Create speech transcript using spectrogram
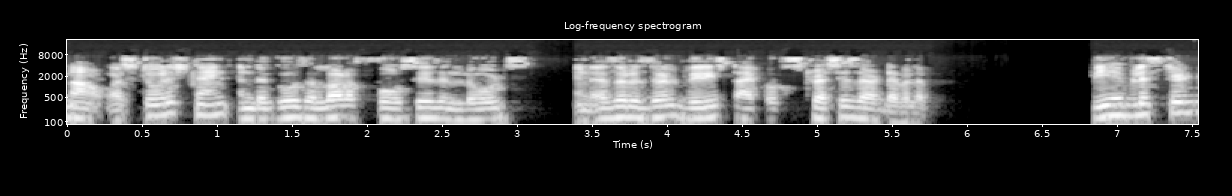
Now, a storage tank undergoes a lot of forces and loads and as a result various type of stresses are developed. We have listed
